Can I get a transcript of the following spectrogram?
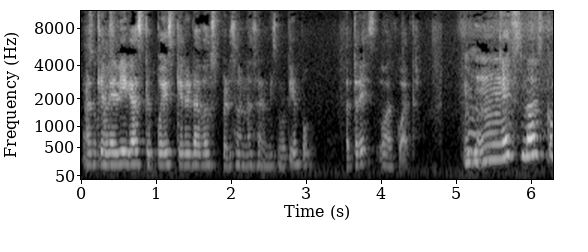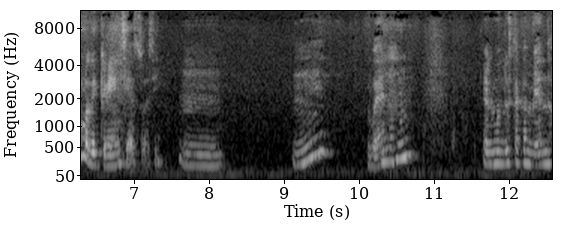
a Eso que pasa. le digas que puedes querer a dos personas al mismo tiempo, a tres o a cuatro. Ujú, Es más como de creencias o así. Mm. Mm. Bueno. El mundo está cambiando.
